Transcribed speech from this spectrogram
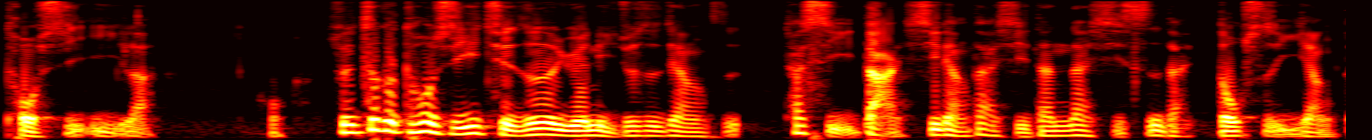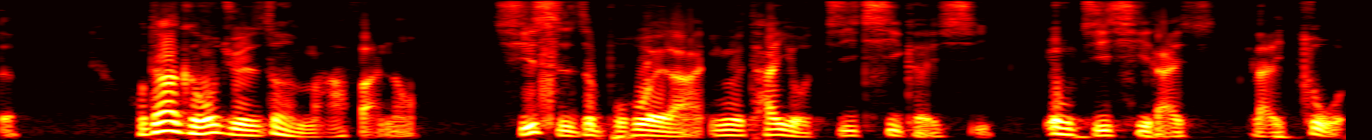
透析液啦。哦，所以这个透析液其实的原理就是这样子，它洗一袋、洗两袋、洗三袋、洗四袋都是一样的。哦，大家可能会觉得这很麻烦哦，其实这不会啦，因为它有机器可以洗。用机器来来做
